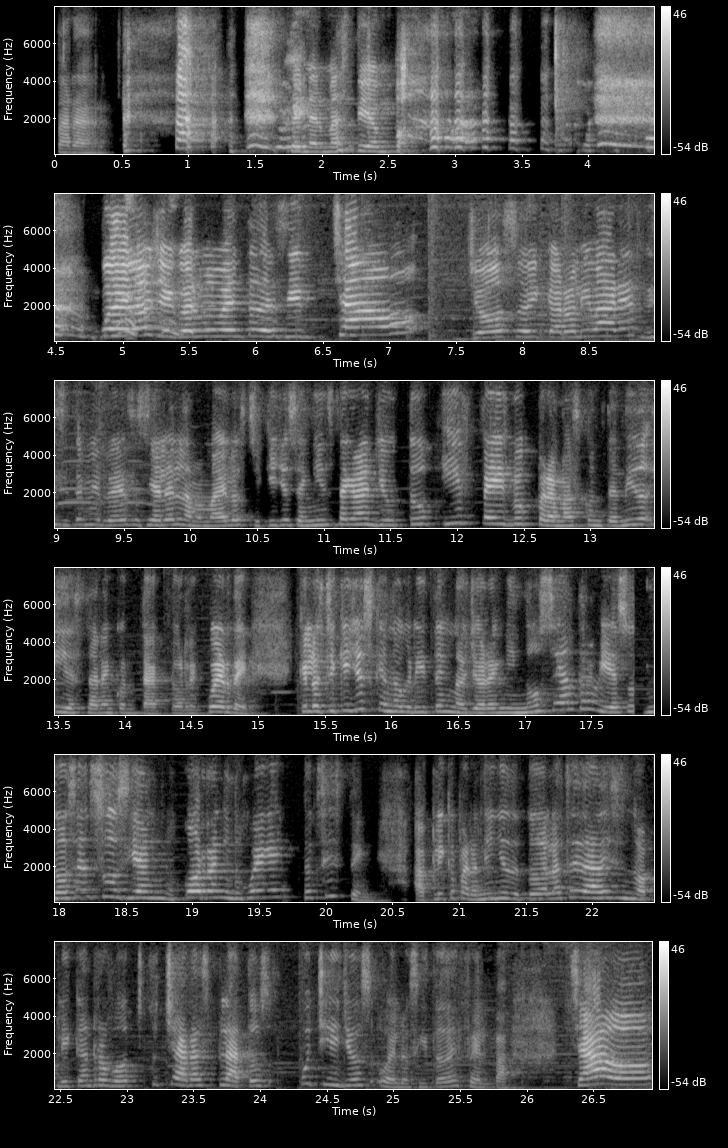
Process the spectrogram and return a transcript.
para tener más tiempo. bueno, llegó el momento de decir chao. Yo soy Caro Olivares, visite mis redes sociales, la mamá de los chiquillos en Instagram, YouTube y Facebook para más contenido y estar en contacto. Recuerde que los chiquillos que no griten, no lloren y no sean traviesos, no se ensucian, no corran y no jueguen, no existen. Aplica para niños de todas las edades y no aplican robots, cucharas, platos, cuchillos o el osito de felpa. ¡Chao!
